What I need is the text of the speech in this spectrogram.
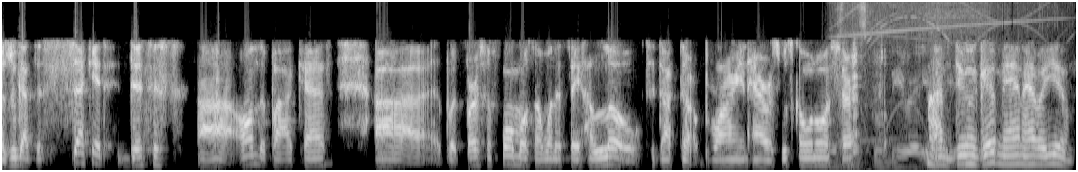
as we got the second dentist uh, on the podcast. Uh, but first and foremost, I want to say hello to Dr. Brian Harris. What's going on, sir? I'm doing good, man. How about you?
